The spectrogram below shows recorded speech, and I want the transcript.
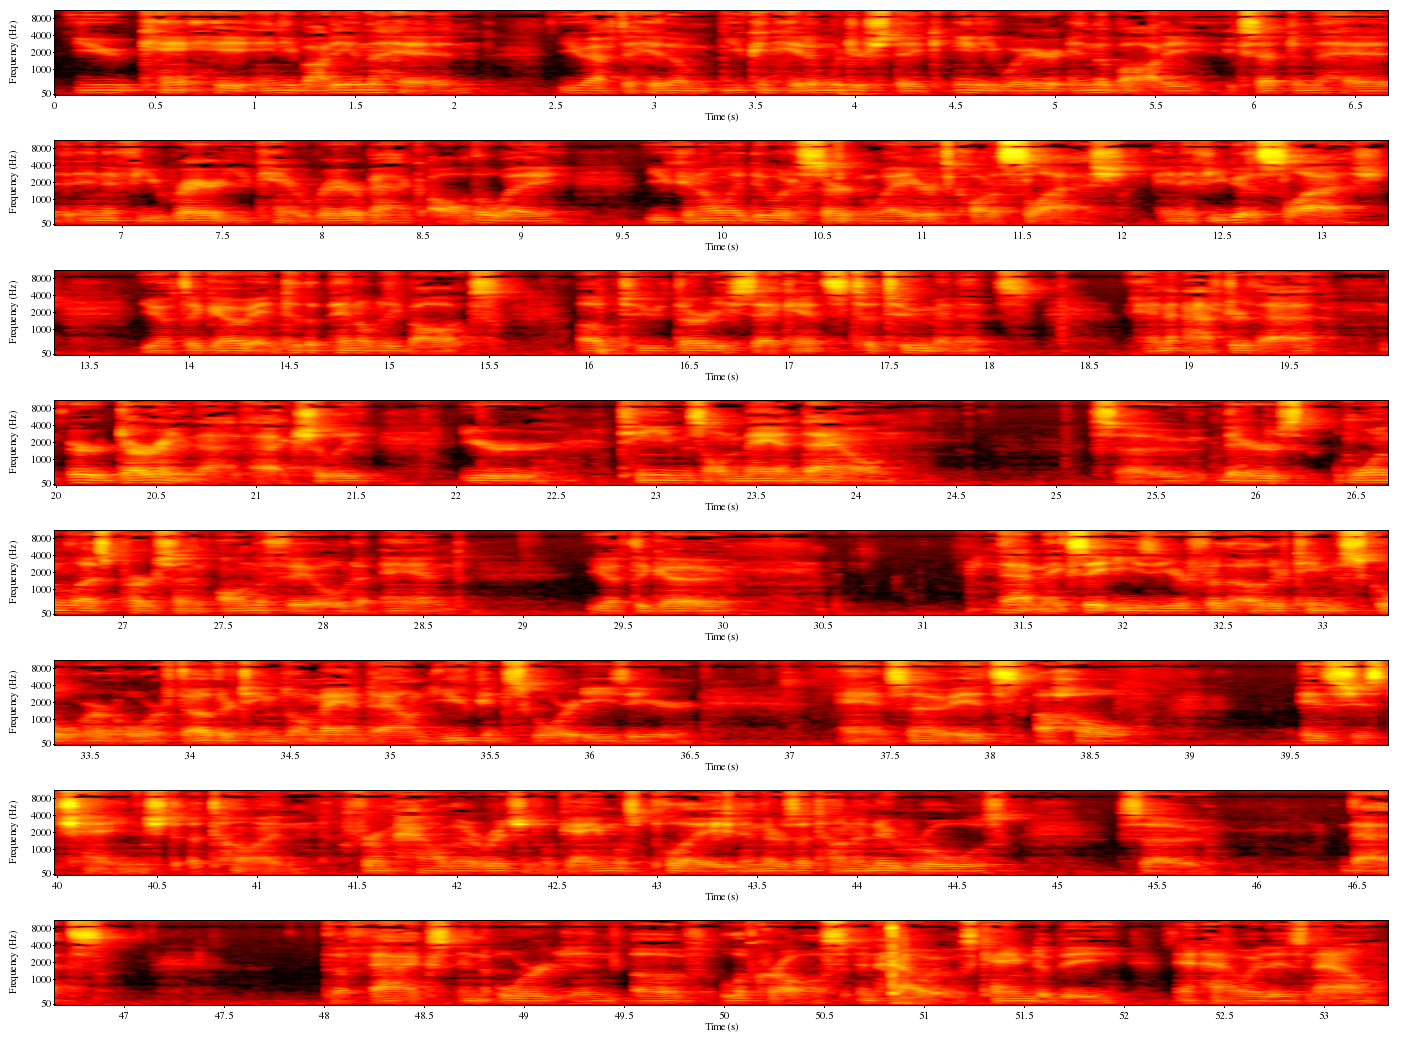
you can't hit anybody in the head. You have to hit them. You can hit them with your stick anywhere in the body except in the head. And if you rear, you can't rear back all the way. You can only do it a certain way, or it's called a slash. And if you get a slash, you have to go into the penalty box up to 30 seconds to two minutes. And after that, or during that, actually, your team is on man down. So there's one less person on the field, and you have to go. That makes it easier for the other team to score, or if the other team's on man down, you can score easier. And so it's a whole, it's just changed a ton from how the original game was played, and there's a ton of new rules. So that's the facts and origin of lacrosse and how it was came to be and how it is now.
